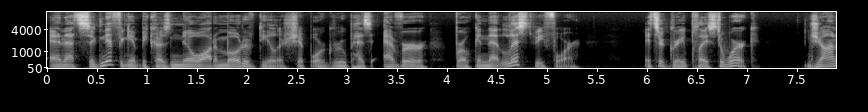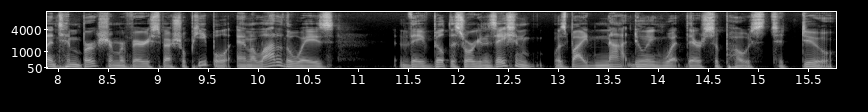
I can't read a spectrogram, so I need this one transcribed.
And that's significant because no automotive dealership or group has ever broken that list before. It's a great place to work. John and Tim Bergstrom are very special people. And a lot of the ways they've built this organization was by not doing what they're supposed to do.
